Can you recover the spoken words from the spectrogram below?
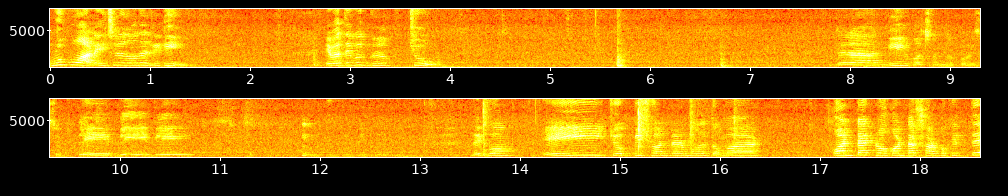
গ্রুপ ওয়ান এই ছিল তোমাদের রিডিং এবার দেখবে গ্রুপ টু যারা নীল পছন্দ করেছে ব্লে ব্লে ব্লে দেখব এই চব্বিশ ঘণ্টার মধ্যে তোমার কন্ট্যাক্ট নো কন্ট্যাক্ট সর্বক্ষেত্রে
